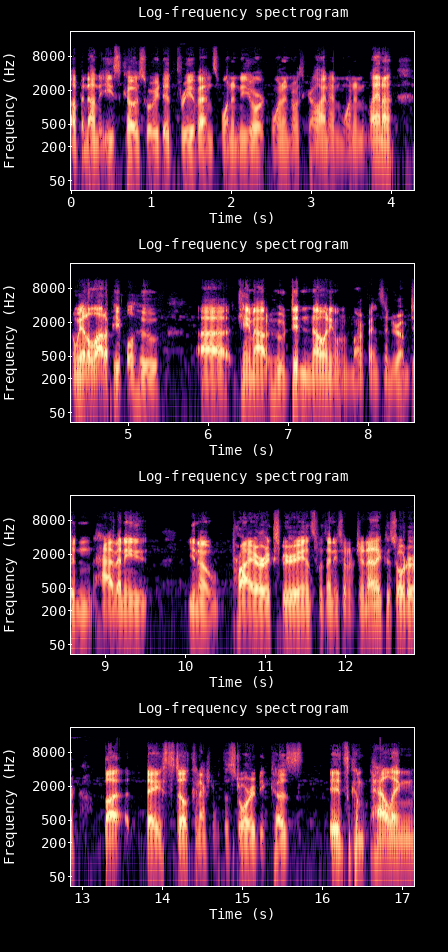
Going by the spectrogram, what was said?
up and down the East Coast where we did three events: one in New York, one in North Carolina, and one in Atlanta. And we had a lot of people who uh, came out who didn't know anyone with Marfan syndrome, didn't have any, you know, prior experience with any sort of genetic disorder, but they still connected with the story because it's compelling.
